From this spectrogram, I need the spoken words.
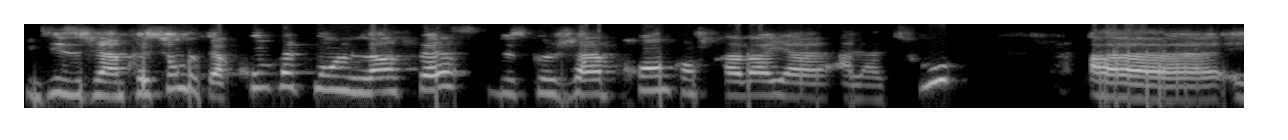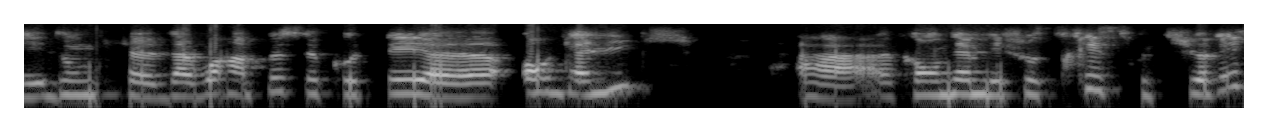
Ils disent J'ai l'impression de faire complètement l'inverse de ce que j'apprends quand je travaille à, la tour. Euh, et donc, d'avoir un peu ce côté organique, quand on aime les choses très structurées,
